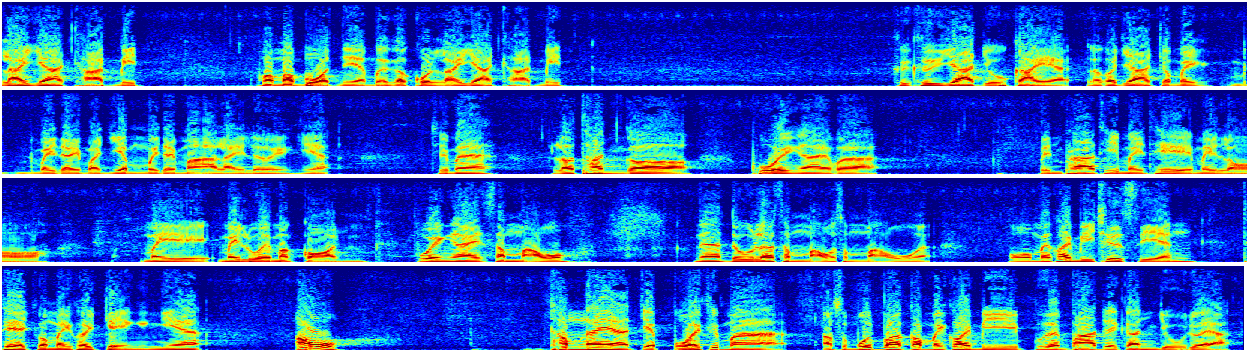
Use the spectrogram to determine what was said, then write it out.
ไร้ญาติขาดมิตรพอมาบวชเนี่ยเหมือนกับคนไร้ญาติขาดมิตร คือคือญาติอยู่ไกลอะแล้วก็ญาติก็ไม่ไม่ได้มาเยี่ยมไม่ได้มาอะไรเลยอย่างเงี้ยใช่ไหมแล้วท่านก็พูดง่ายว่า เป็นพระที่ไม่เท่ไม่รอไม่ไม่รวยมาก่อนพูดง่ายสมเหมานะดูแล้วสมเหมาสมเหมาอะโอ้ไม่ค่อยมีชื่อเสียง เทศก็ไม่ค่อยเก่งอย่างเงี้ย เอา้าทำไงอะ เจ็บป่วยขึ้นมาเอาสมมุติว่าก็ไม่ค่อยมีเพื่อนพระด้วยกันอยู่ด้วยอะ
